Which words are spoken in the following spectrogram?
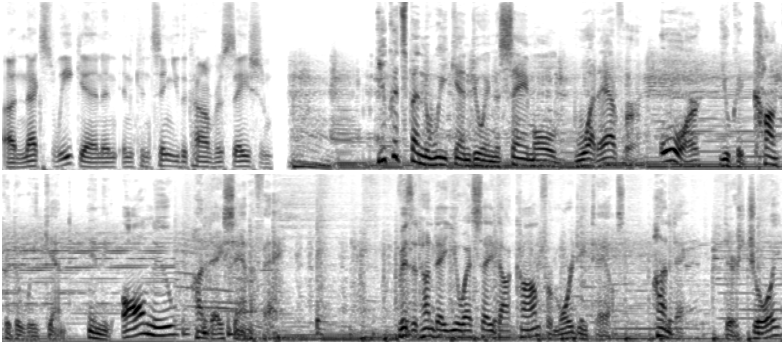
uh, next weekend and, and continue the conversation. You could spend the weekend doing the same old whatever, or you could conquer the weekend in the all-new Hyundai Santa Fe. Visit HyundaiUSA.com for more details. Hyundai, there's joy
